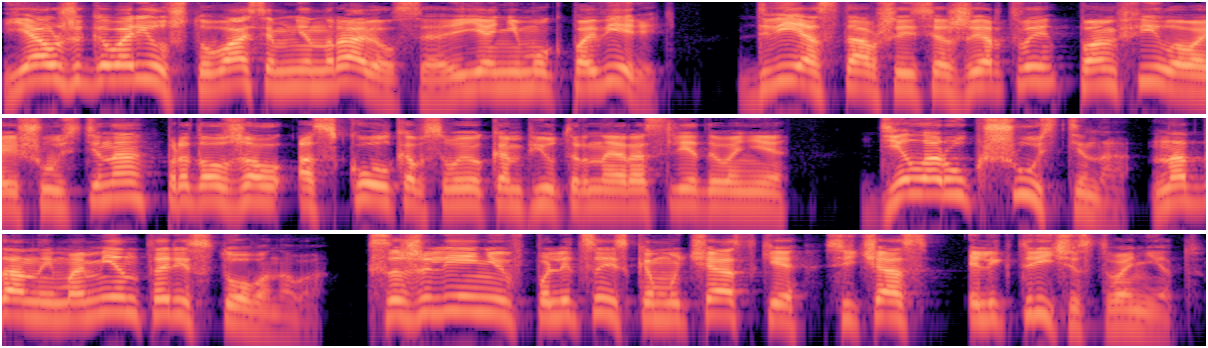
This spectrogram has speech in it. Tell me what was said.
Я уже говорил, что Вася мне нравился, и я не мог поверить. Две оставшиеся жертвы, Памфилова и Шустина, продолжал Осколков свое компьютерное расследование, Дело рук Шустина, на данный момент арестованного. К сожалению, в полицейском участке сейчас электричества нет.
